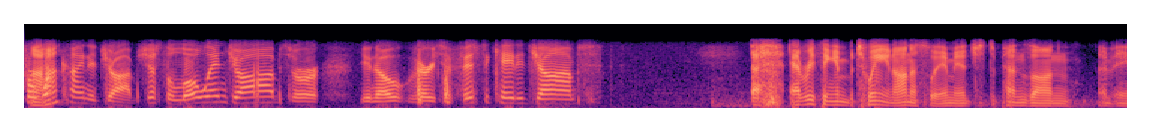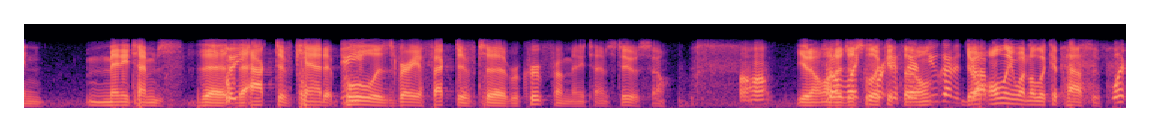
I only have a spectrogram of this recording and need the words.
for Uh-huh. what kind of jobs? Just the low end jobs, or you know, very sophisticated jobs? everything in between honestly i mean it just depends on i mean many times the So the active candidate pool is very effective to recruit from many times too so Uh huh. you don't So, want to like, just look at the on- you don't only want to look at passive What?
